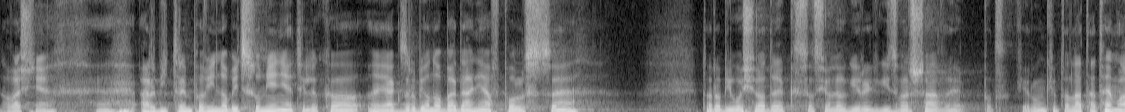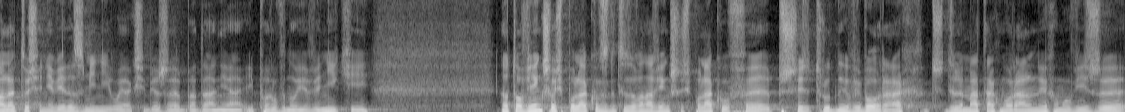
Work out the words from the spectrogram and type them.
No właśnie, e, arbitrem powinno być sumienie, tylko jak zrobiono badania w Polsce, to robił ośrodek socjologii religii z Warszawy pod kierunkiem to lata temu, ale to się niewiele zmieniło, jak się bierze badania i porównuje wyniki. No to większość Polaków, zdecydowana większość Polaków e, przy trudnych wyborach czy dylematach moralnych mówi, że e,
